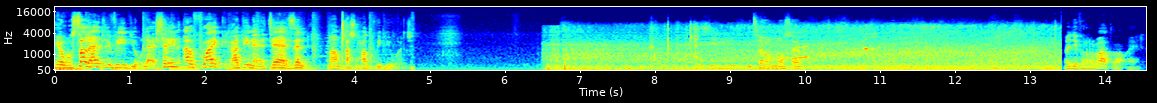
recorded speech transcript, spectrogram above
يوصل هاد الفيديو ل 20000 like غادي نعتزل. ما نبقاش نحط فيديوهات. نساو الموسيقى. هادي في الرباط واقيلا.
